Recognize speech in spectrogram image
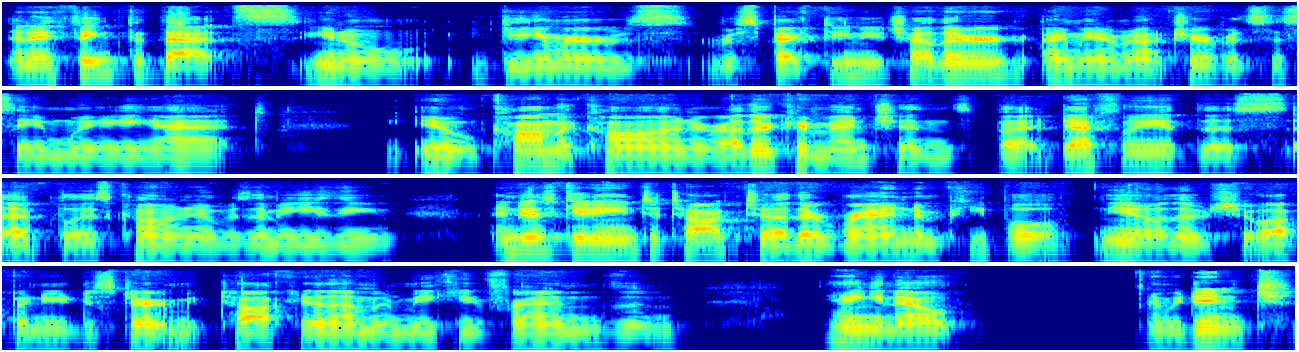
And I think that that's, you know, gamers respecting each other. I mean, I'm not sure if it's the same way at, you know, Comic Con or other conventions, but definitely at this, at BlizzCon, it was amazing. And just getting to talk to other random people, you know, that would show up and you just start talking to them and making friends and hanging out. And we didn't,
